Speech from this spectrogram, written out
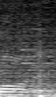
morning.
